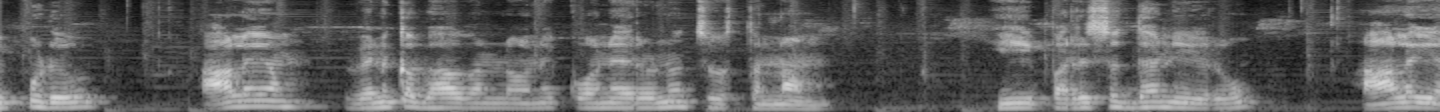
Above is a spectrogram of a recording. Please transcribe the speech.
ఇప్పుడు ఆలయం వెనుక భాగంలోని కోనేరును చూస్తున్నాం. ఈ పరిశుద్ధ నీరు ఆలయ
